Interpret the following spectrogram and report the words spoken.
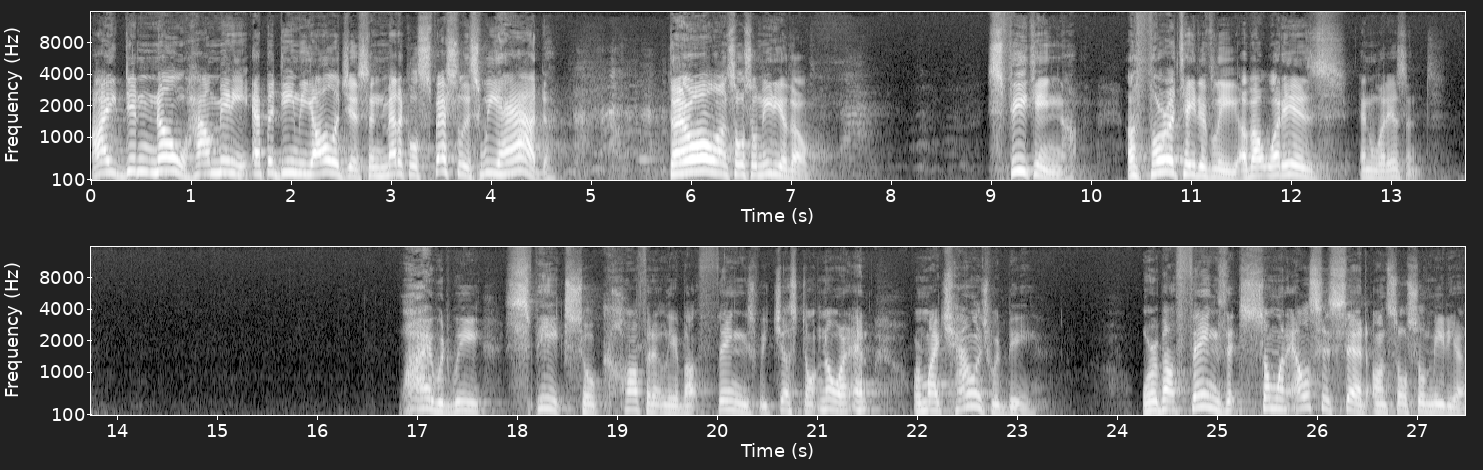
I didn't know how many epidemiologists and medical specialists we had. They're all on social media, though, speaking authoritatively about what is and what isn't. Why would we speak so confidently about things we just don't know? And, or my challenge would be, or about things that someone else has said on social media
